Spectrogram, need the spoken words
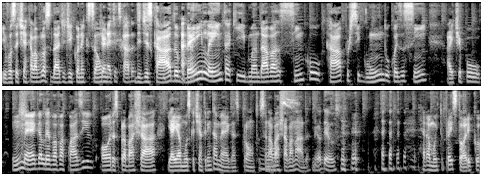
E você tinha aquela velocidade de conexão Internet de escada. de discado bem lenta que mandava 5K por segundo, coisa assim. Aí, tipo, 1 mega levava quase horas pra baixar. E aí a música tinha 30 megas. Pronto, você não Nossa. abaixava nada. Meu Deus. Era muito pré-histórico.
